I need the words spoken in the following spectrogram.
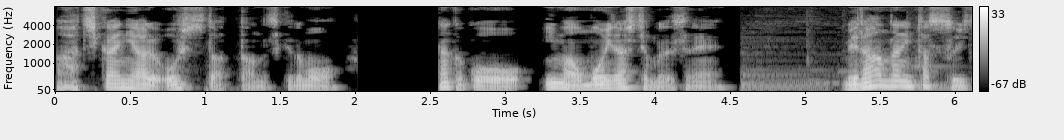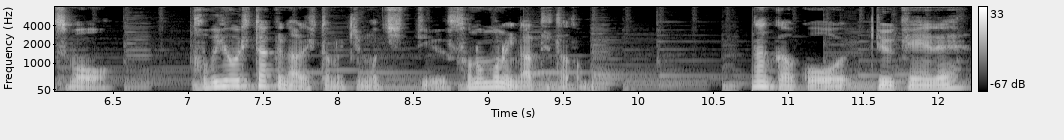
8階にあるオフィスだったんですけども、なんかこう、今思い出してもですね、ベランダに立つといつも、飛び降りたくなる人の気持ちっていう、そのものになってたと思う。なんかこう、休憩で、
